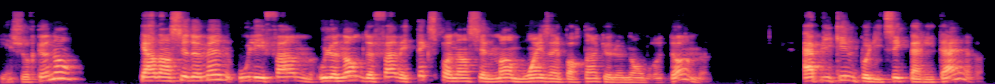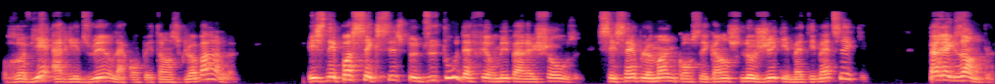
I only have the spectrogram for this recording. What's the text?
Bien sûr que non. Car dans ces domaines où le nombre de femmes est exponentiellement moins important que le nombre d'hommes, appliquer une politique paritaire revient à réduire la compétence globale. Et ce n'est pas sexiste du tout d'affirmer pareille chose. C'est simplement une conséquence logique et mathématique. Par exemple,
